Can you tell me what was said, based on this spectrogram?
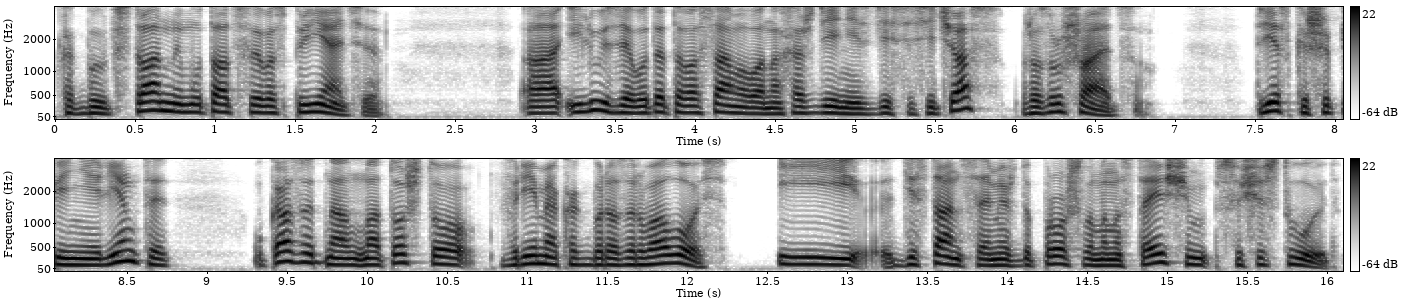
как бы странные мутации восприятия. А иллюзия вот этого самого нахождения здесь и сейчас разрушается. Треск и шипение ленты указывают нам на то, что время как бы разорвалось, и дистанция между прошлым и настоящим существует.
